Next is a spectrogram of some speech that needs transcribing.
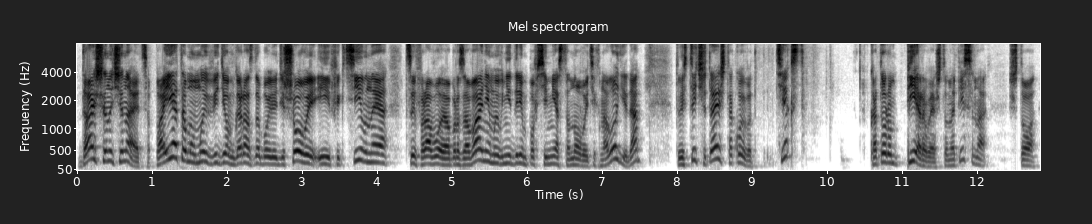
дальше начинается. Поэтому мы введем гораздо более дешевое и эффективное цифровое образование, мы внедрим повсеместно новые технологии, да? То есть ты читаешь такой вот текст, в котором первое, что написано, что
